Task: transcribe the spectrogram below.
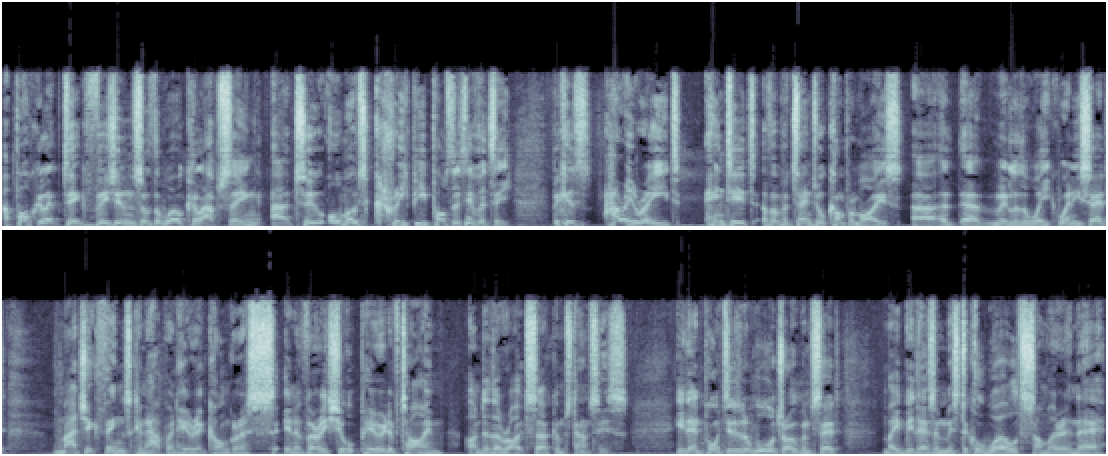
apocalyptic visions of the world collapsing uh, to almost creepy positivity. Because Harry Reid hinted of a potential compromise uh, at uh, middle of the week when he said. Magic things can happen here in Congress in a very short period of time under the right circumstances. He then pointed at a wardrobe and said, Maybe there's a mystical world somewhere in there,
